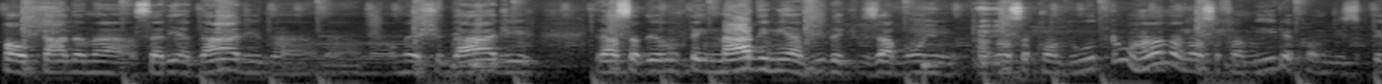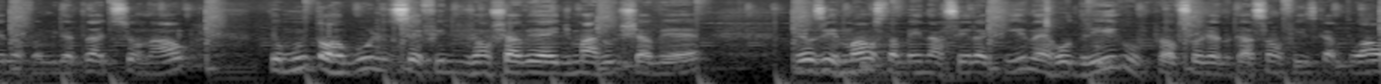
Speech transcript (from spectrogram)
pautada na seriedade, na, na- na honestidade. Graças a Deus não tem nada em minha vida que desabone a nossa conduta, honrando a nossa família, como disse Pedro, a família tradicional. Tenho muito orgulho de ser filho de João Xavier e de Maru Xavier. Meus irmãos também nasceram aqui, né? Rodrigo, professor de Educação Física atual,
